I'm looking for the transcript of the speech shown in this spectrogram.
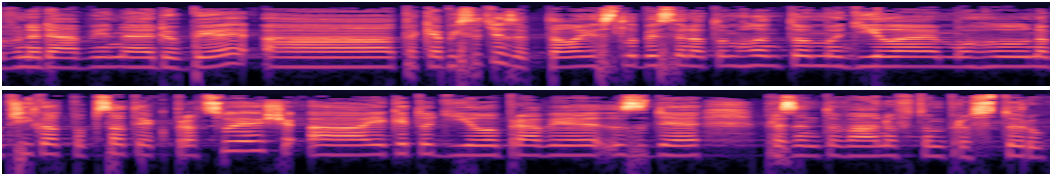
v nedávné době. A tak já bych se tě zeptala, jestli by se na tomhle díle mohl například popsat, jak pracuješ a jak je to dílo právě zde prezentováno v tom prostoru.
